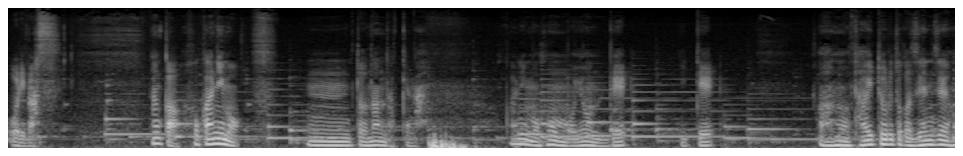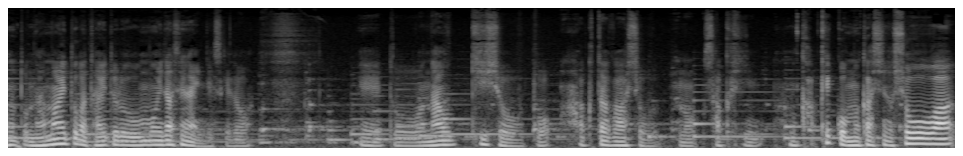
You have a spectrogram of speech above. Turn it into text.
おります。なんか他にもうーんとなんだっけな。他にも本も読んでいてあもうタイトルとか全然本当名前とかタイトルを思い出せないんですけどえっ、ー、と直木賞と芥川賞の作品結構昔の昭和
